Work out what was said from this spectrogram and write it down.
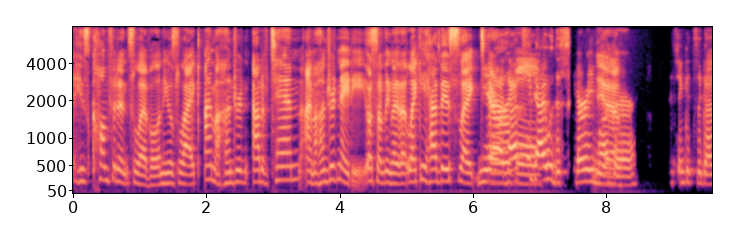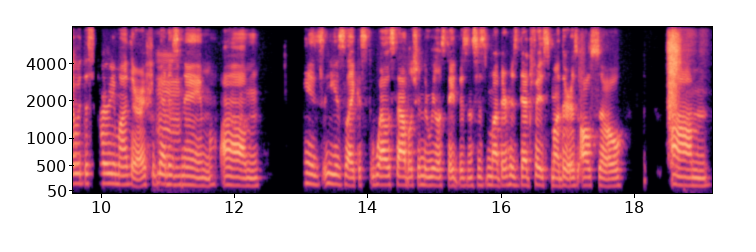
his confidence level, and he was like I'm a hundred out of ten, I'm a hundred and eighty or something like that. Like he had this like Yeah, that's the guy with the scary Yeah. mother. I think it's the guy with the scary mother. I forget his Mm. name. Um he's he is like well established in the real estate business. His mother, his dead face mother is also um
